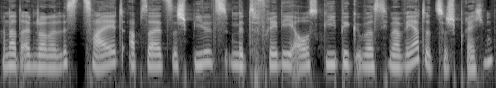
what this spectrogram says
wann hat ein Journalist Zeit, abseits des Spiels mit Freddy ausgiebig über das Thema Werte zu sprechen.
